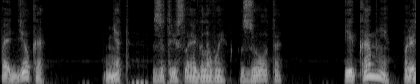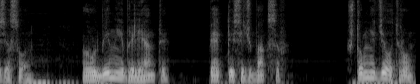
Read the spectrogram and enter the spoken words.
«Подделка?» «Нет», — затрясла я головой, — «золото». «И камни?» — поразился он. «Рубины и бриллианты. пять тысяч баксов? Что мне делать, Ром?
